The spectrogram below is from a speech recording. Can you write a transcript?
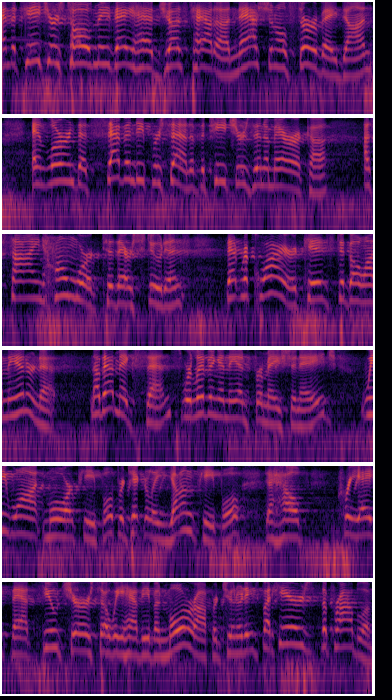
And the teachers told me they had just had a national survey done and learned that 70% of the teachers in America assign homework to their students that required kids to go on the internet. Now, that makes sense. We're living in the information age. We want more people, particularly young people, to help create that future so we have even more opportunities. But here's the problem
